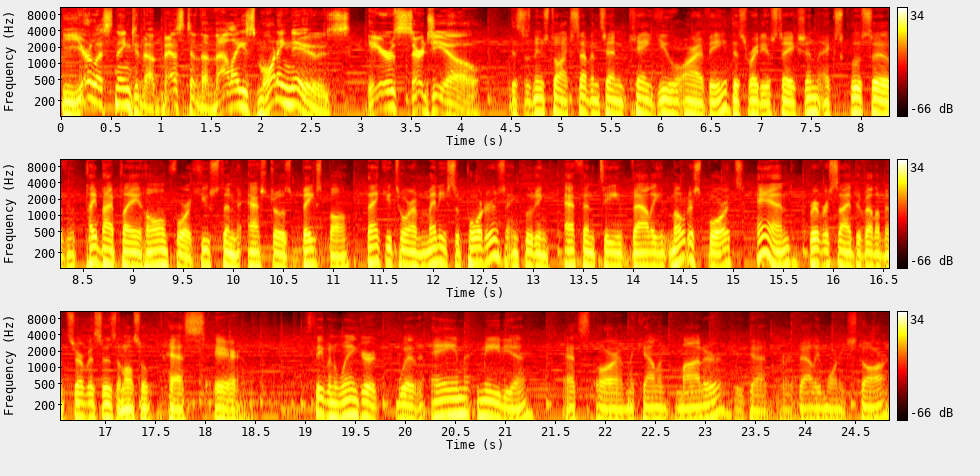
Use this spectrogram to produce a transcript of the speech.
You're listening to the best of the Valley's morning news. Here's Sergio. This is News Talk 710 KURV, this radio station, exclusive play by play home for Houston Astros baseball. Thank you to our many supporters, including FNT Valley Motorsports and Riverside Development Services, and also Hess Air. Stephen Wingert with AIM Media. That's our McAllen Monitor. We've got our Valley Morning Star,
